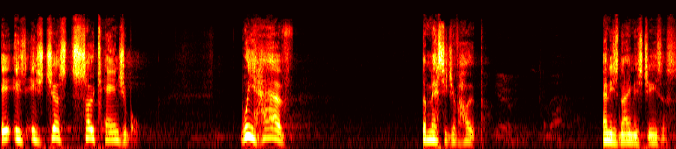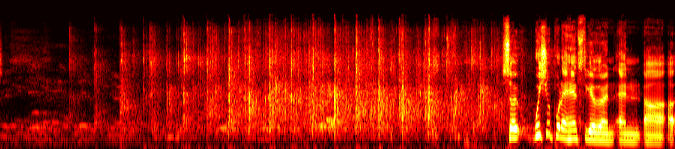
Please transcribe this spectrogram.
is, is just so tangible. We have the message of hope, and his name is Jesus. So we should put our hands together and, and uh, uh,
